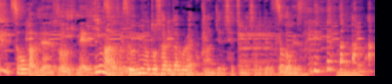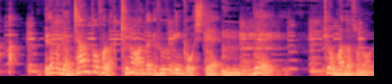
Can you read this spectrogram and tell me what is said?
そうかもしれない。そうですね。今、産み落とされたぐらいの感じで説明されてるけど、そうですね。うんやっぱね、ちゃんとほら、昨日あんだけ夫婦喧嘩をしてう、ん。で、今日まだその、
